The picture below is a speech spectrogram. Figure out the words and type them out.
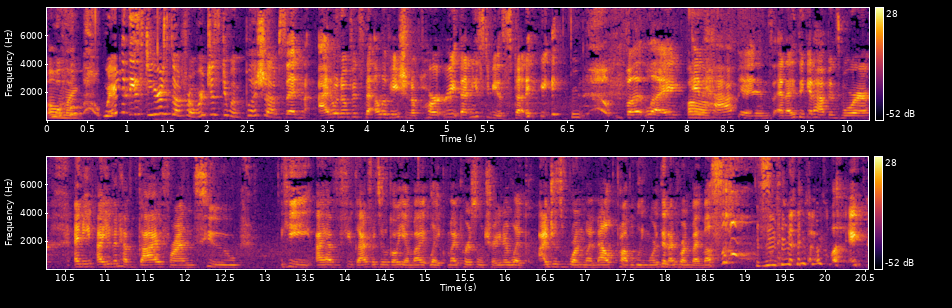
oh my where did these tears come from? We're just doing push-ups and i don't know if it's the elevation of heart rate. That needs to be a study. But like oh. it happens and i think it happens more and i even have guy friends who he I have a few guy friends who go, oh yeah, my like my personal trainer, like I just run my mouth probably more than I run my muscles. like,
